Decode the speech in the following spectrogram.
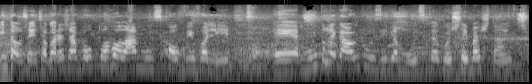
Então, gente, agora já voltou a rolar a música ao vivo ali. É muito legal, inclusive, a música, gostei bastante.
